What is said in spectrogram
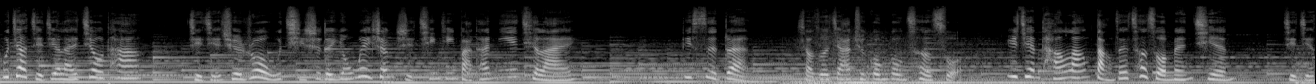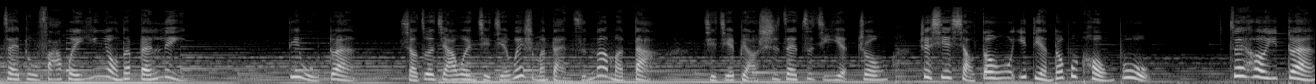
呼叫姐姐来救她，姐姐却若无其事地用卫生纸轻轻把它捏起来。第四段。小作家去公共厕所，遇见螳螂挡在厕所门前，姐姐再度发挥英勇的本领。第五段，小作家问姐姐为什么胆子那么大，姐姐表示在自己眼中这些小动物一点都不恐怖。最后一段，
